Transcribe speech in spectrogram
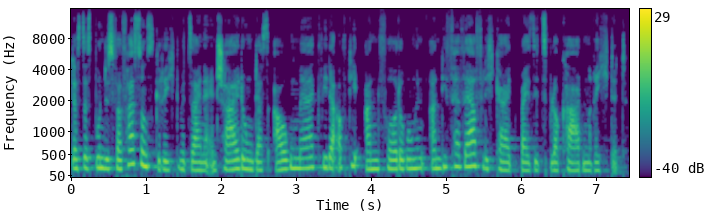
dass das Bundesverfassungsgericht mit seiner Entscheidung das Augenmerk wieder auf die Anforderungen an die Verwerflichkeit bei Sitzblockaden richtet.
